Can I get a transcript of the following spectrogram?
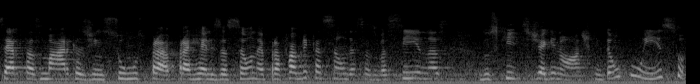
certas marcas de insumos para a realização, né, para a fabricação dessas vacinas, dos kits diagnósticos. Então, com isso,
